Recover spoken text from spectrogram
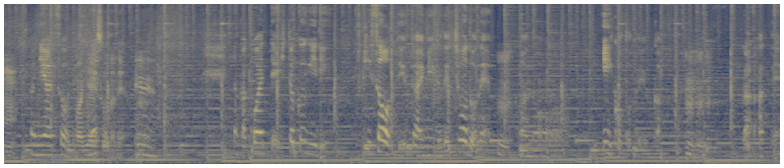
うん。うん。間に合いそうですね。間に合いそうだね、うん。なんかこうやって一区切りつきそうっていうタイミングでちょうどねうん。うんあのいいことというかうんうんうん。があってね。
